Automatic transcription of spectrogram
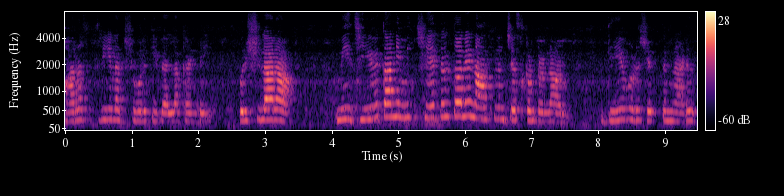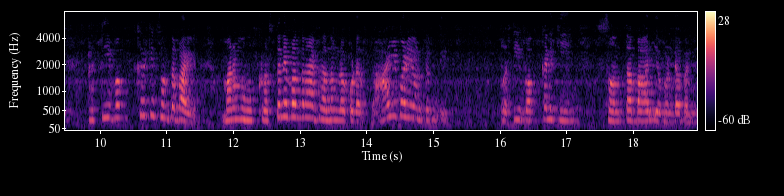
పర స్త్రీల జోలికి వెళ్ళకండి. పురుషులారా మీ జీవితాన్ని మీ చేతులతోనే నాశనం చేసుకుంటున్నారు. దేవుడు చెప్తున్నాడు ప్రతి ఒక్కరికి సొంత భార్య మనము క్రొత్త నిబంధన గ్రంథంలో కూడా రాయబడి ఉంటుంది. ప్రతి ఒక్కరికి సొంత భార్య ఉండవని.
